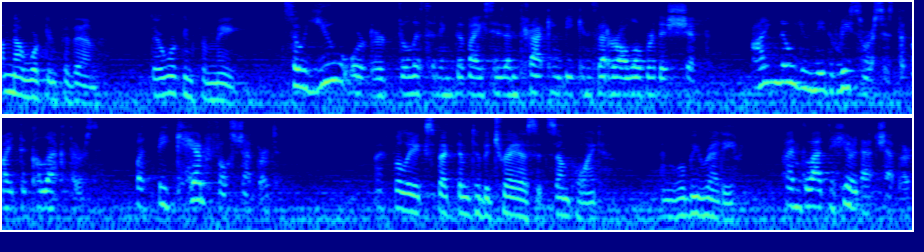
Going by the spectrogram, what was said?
I'm not working for them. They're working for me. So you ordered the listening devices and tracking beacons that are all over this ship. I know you need resources to fight the Collectors, but be careful, Shepard. I fully expect them to betray us at some point, and we'll be ready. I'm glad to hear that, Shepard.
